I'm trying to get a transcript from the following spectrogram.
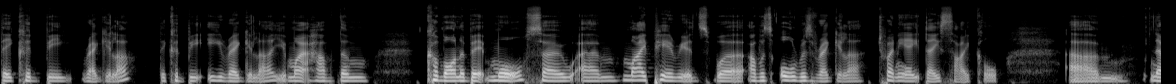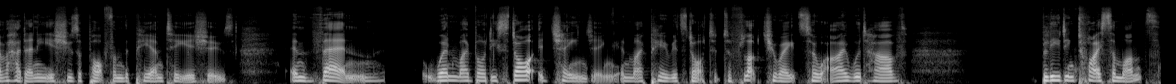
they could be regular they could be irregular you might have them come on a bit more so um, my periods were i was always regular 28 day cycle um, never had any issues apart from the PMT issues. And then when my body started changing and my period started to fluctuate, so I would have bleeding twice a month.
